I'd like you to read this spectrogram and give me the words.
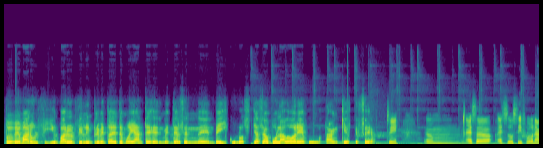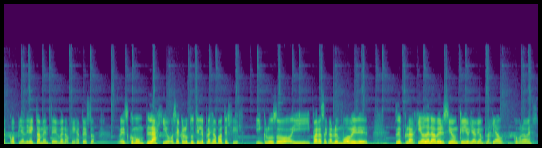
Fue Battlefield. Battlefield lo implementó desde muy antes el meterse en, en vehículos, ya sean voladores o tanques, que sea. Sí, em, eso, eso sí fue una copia directamente. Bueno, fíjate esto. Es como un plagio. O sea, Call of Duty le plagió a Battlefield. Incluso, y para sacarlo en móviles, se plagió de la versión que ellos ya habían plagiado. ¿Cómo la ves?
